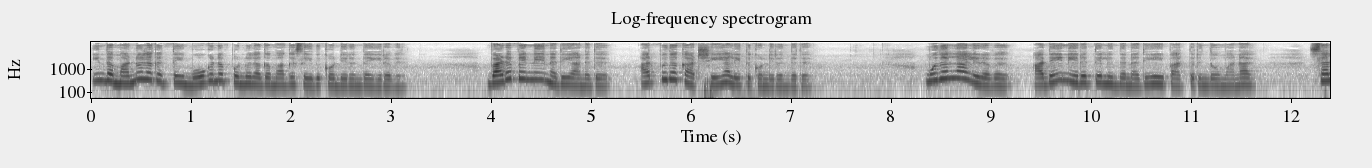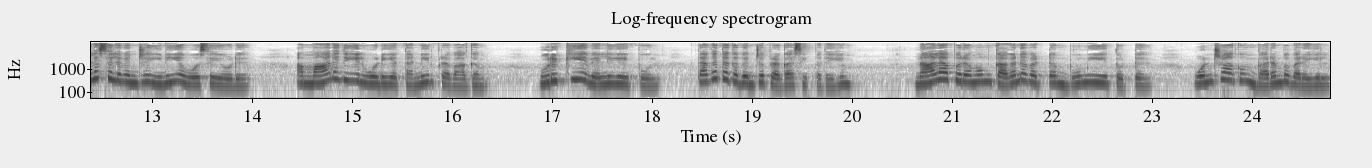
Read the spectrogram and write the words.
இந்த மண்ணுலகத்தை மோகன பொன்னுலகமாக செய்து கொண்டிருந்த இரவில் வடபெண்ணை நதியானது அற்புத காட்சியை அளித்துக் கொண்டிருந்தது. முதல் நாள் இரவு அதே நேரத்தில் இந்த நதியை பார்த்திருந்தோமானால் சலசலவென்று இனிய ஓசையோடு அம்மாநதியில் ஓடிய தண்ணீர் பிரவாகம் உருக்கிய வெள்ளியைப் போல் தகதகவென்று பிரகாசிப்பதையும் நாலாபுரமும் ககனவட்டம் பூமியை தொட்டு ஒன்றாகும் வரம்பு வரையில்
